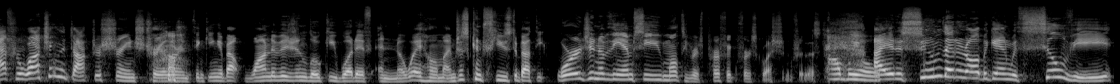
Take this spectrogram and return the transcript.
After watching the Doctor Strange trailer and thinking about WandaVision, Loki, What If, and No Way Home, I'm just confused about the origin of the MCU multiverse. Perfect first question for this. Aren't we all? I had assumed that it all began with Sylvie,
